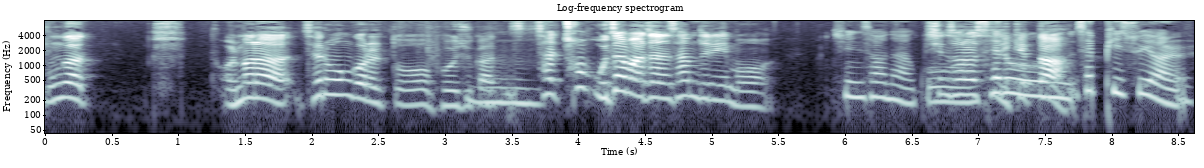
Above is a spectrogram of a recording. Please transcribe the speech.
뭔가 얼마나 새로운 거를 또 보여줄까. 사, 처음 오자마자는 사람들이 뭐 신선하고 신선할 수도 새로운 있겠다. 세피 수혈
